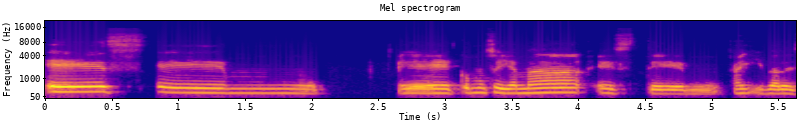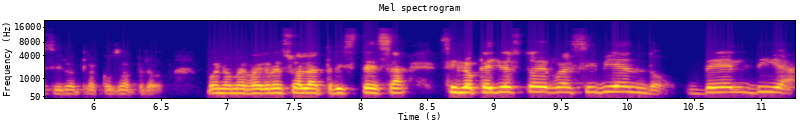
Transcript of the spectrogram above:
es em, eh, ¿cómo se llama? Este, ay, iba a decir otra cosa, pero bueno, me regreso a la tristeza. Si lo que yo estoy recibiendo del día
